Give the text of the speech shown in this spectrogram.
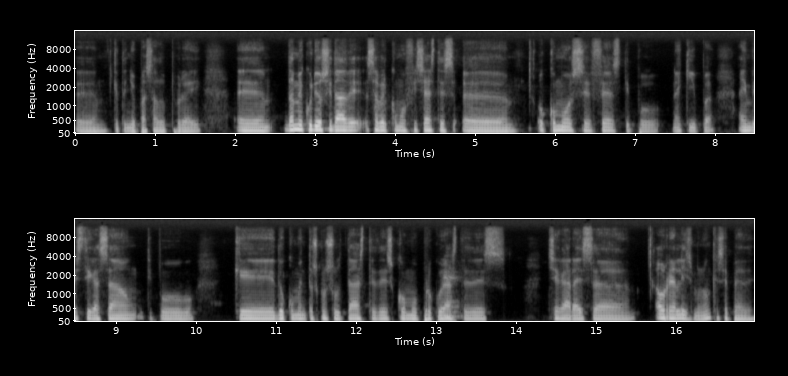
eh, que tenho passado por aí, eh, dá-me curiosidade saber como fizestes eh, ou como se fez, tipo, na equipa, a investigação, tipo, que documentos consultastes, como procurastes chegar a essa, ao realismo, não, que se pede?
